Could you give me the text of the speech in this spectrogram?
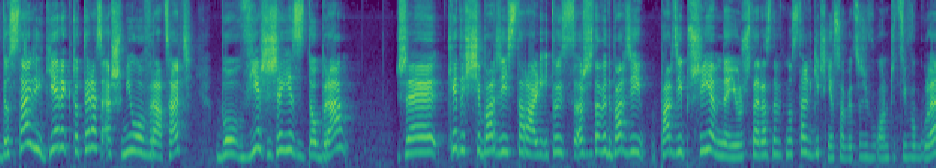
Do starych gierek to teraz aż miło wracać, bo wiesz, że jest dobra, że kiedyś się bardziej starali i to jest aż nawet bardziej, bardziej przyjemne już teraz, nawet nostalgicznie sobie coś włączyć i w ogóle.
